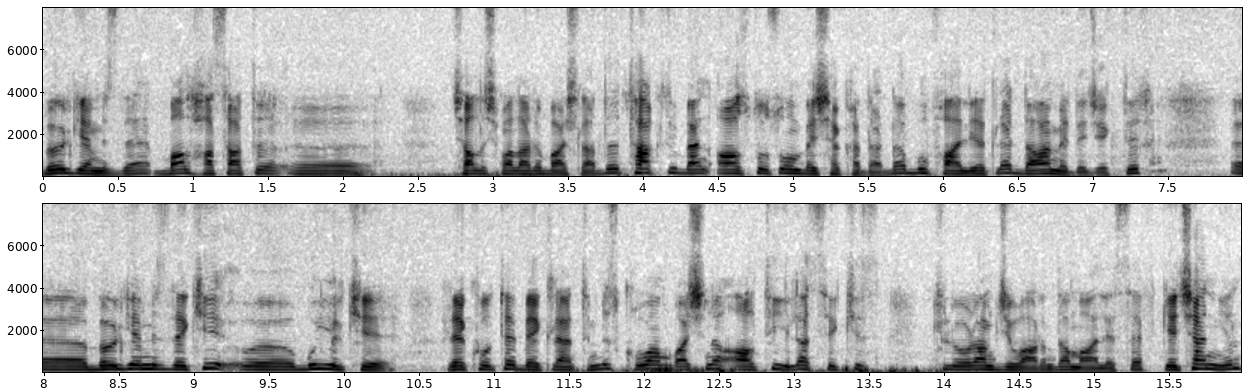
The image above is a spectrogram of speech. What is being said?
bölgemizde bal hasatı e, çalışmaları başladı. Takriben Ağustos 15'e kadar da bu faaliyetler devam edecektir. Ee, bölgemizdeki e, bu yılki rekolte beklentimiz kovan başına 6 ile 8 kilogram civarında maalesef. Geçen yıl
